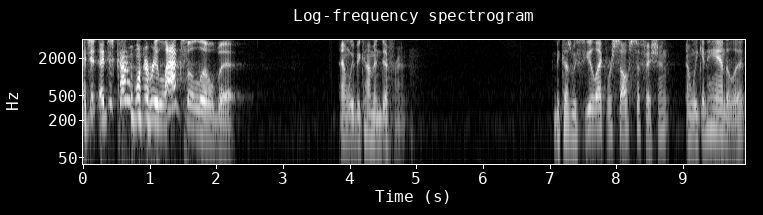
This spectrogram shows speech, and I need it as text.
I just, I just kind of want to relax a little bit. And we become indifferent. Because we feel like we're self sufficient and we can handle it,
